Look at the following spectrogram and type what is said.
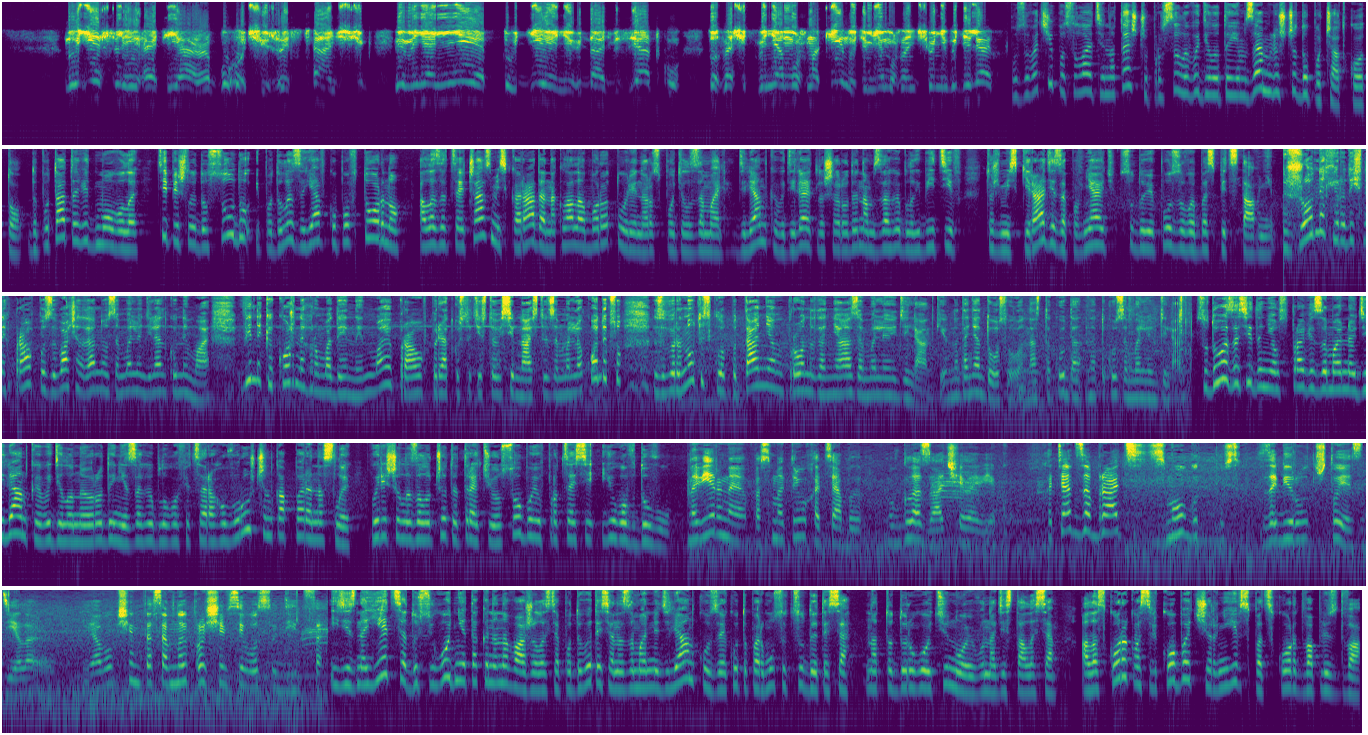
Но если, говорит, я рабочий, жестянщик, и у меня нету денег дать взятку, то значит меня можно кинуть, и мне можно ничего не выделять. Позивачі посилаються на те, що просили виділити їм землю ще до початку АТО. Депутати відмовили. Ці пішли до суду і подали заявку повторно. Але за цей час міська рада наклала мораторій на розподіл земель. Ділянки виділяють лише родинам загиблих бійців. Тож міській раді запевняють, судові позови безпідставні. Жодних юридичних прав позивача на дану земельну ділянку немає. Він, як і громадянин, має право в порядку статті 118 земельного кодексу звернутися з клопотанням про надання земельної ділянки, надання дозволу на таку на таку земельну ділянку. Судове засідання у справі земельної ділянки, виділеної родині загиблого офіцера Говорущенка, перенесли. Вирішили залучити третьою особою в процесі його вдову. Наверное, посмотрю хотя бы в глаза человеку. Хотят забрать, смогут, пусть заберут, что я сделаю. Я, в общем-то, со мной проще всего судиться. І зізнається, до сьогодні так і не наважилася подивитися на земельну ділянку, за яку тепер мусить судитися. Надто дорогою ціною вона дісталася. Але Скорик, Василь Кобець, Чернігів, Спецкор 2+,2.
